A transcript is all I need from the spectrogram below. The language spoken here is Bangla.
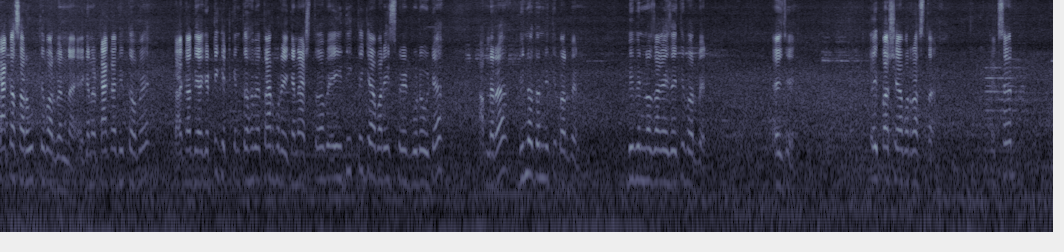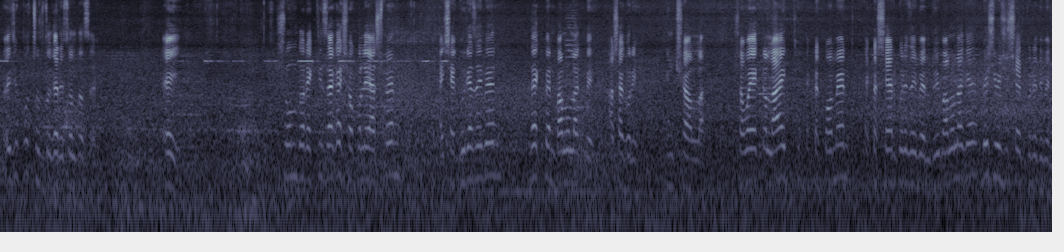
টাকা ছাড়া উঠতে পারবেন না। এখানে টাকা দিতে হবে টাকা দিয়ে আগে টিকিট কিনতে হবে তারপরে এখানে আসতে হবে। এই দিক থেকে আবার স্পিড বোটে ওইটা আপনারা বিনোদন নিতে পারবেন বিভিন্ন জায়গায় যাইতে পারবেন। এই যে এই পাশে আবার রাস্তা। দেখছেন? এই যে প্রচুর তো গাড়ি চলতেছে। এই, সুন্দর একটি জায়গায় সকলে আসবেন এসে ঘুরে যাবেন দেখবেন ভালো লাগবে, আশা করি, ইনশাআল্লাহ। সবাই একটা লাইক, একটা কমেন্ট, একটা শেয়ার করে যাবেন যদি ভালো লাগে, বেশি বেশি শেয়ার করে দিবেন।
